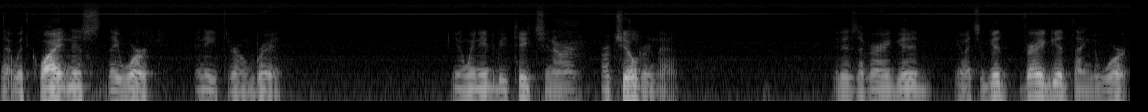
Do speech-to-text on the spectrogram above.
that with quietness they work and eat their own bread. You know, we need to be teaching our, our children that. It is a very good, you know, it's a good, very good thing to work.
